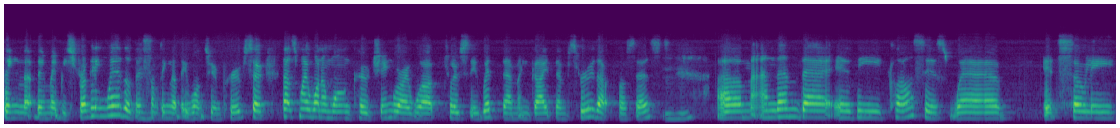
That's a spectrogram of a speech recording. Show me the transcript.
thing that they might be struggling with or there's mm-hmm. something that they want to improve. So that's my one on one coaching where I work closely with them and guide them through that process. Mm-hmm. Um, and then there are the classes where it's solely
